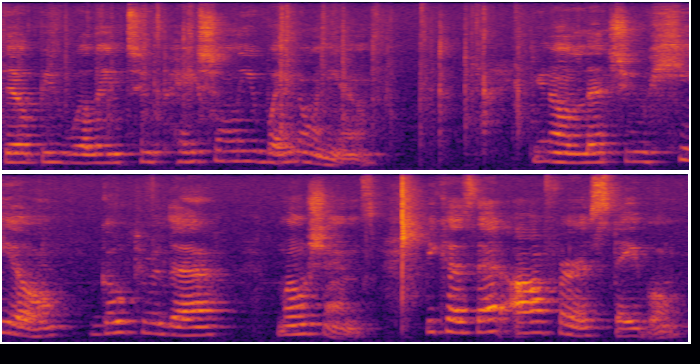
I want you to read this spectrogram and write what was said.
They'll be willing to patiently wait on you. You know, let you heal. Go through the motions. Because that offer is stable.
